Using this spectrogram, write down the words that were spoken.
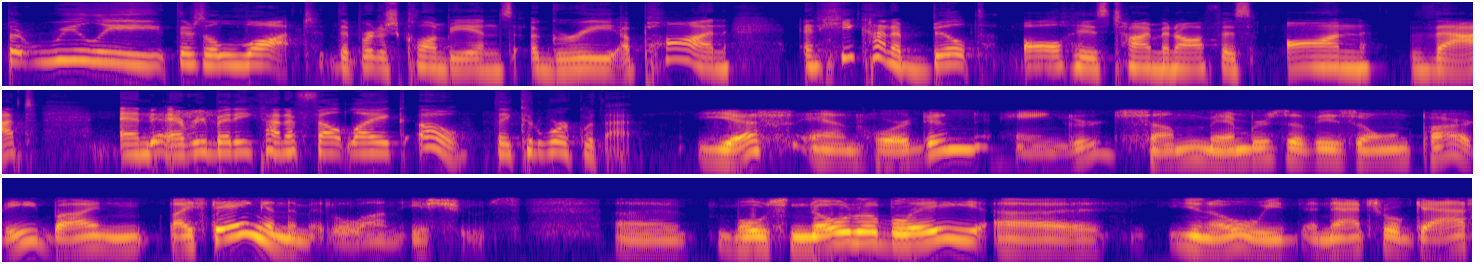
but really there's a lot that British Columbians agree upon. And he kind of built all his time in office on that. And yes. everybody kind of felt like, oh, they could work with that. Yes, and Horgan angered some members of his own party by by staying in the middle on issues. Uh, most notably, uh, you know, we natural gas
